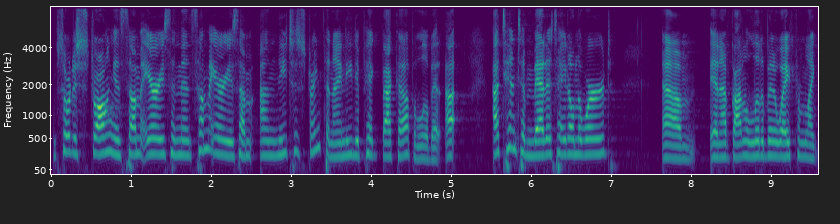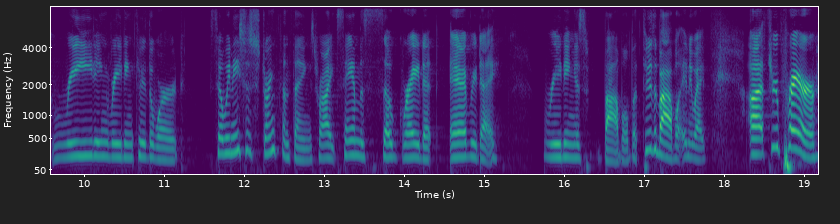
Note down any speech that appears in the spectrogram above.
I'm sort of strong in some areas, and then some areas I'm, i need to strengthen. I need to pick back up a little bit. I, I tend to meditate on the word, um, and I've gone a little bit away from like reading, reading through the word. So we need to strengthen things, right? Sam is so great at every day reading his Bible, but through the Bible. Anyway, uh, through prayer.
